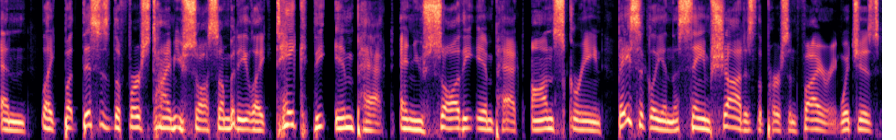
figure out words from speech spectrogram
and like, but this is the first time you saw somebody like take the impact and you saw the impact on screen, basically in the same shot as the person firing, which is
